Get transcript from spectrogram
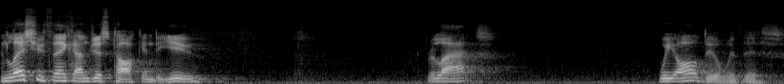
unless you think I'm just talking to you, relax. We all deal with this.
